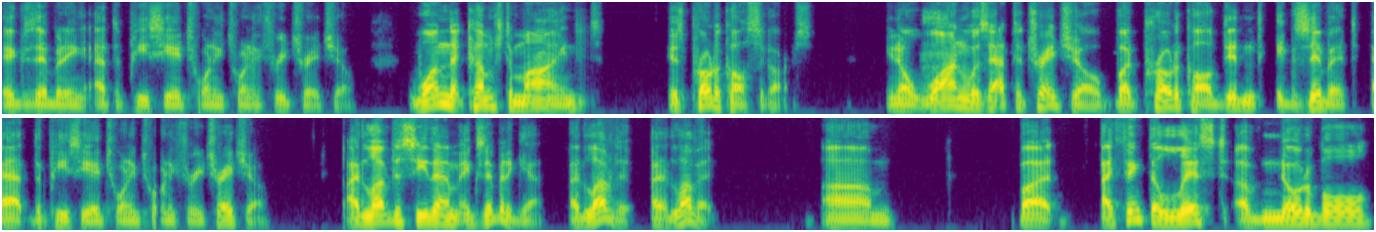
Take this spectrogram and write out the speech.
exhibiting at the PCA 2023 trade show. One that comes to mind is Protocol Cigars. You know, mm-hmm. Juan was at the trade show, but Protocol didn't exhibit at the PCA 2023 trade show. I'd love to see them exhibit again. I'd love it. I'd love it. Um, but I think the list of notable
